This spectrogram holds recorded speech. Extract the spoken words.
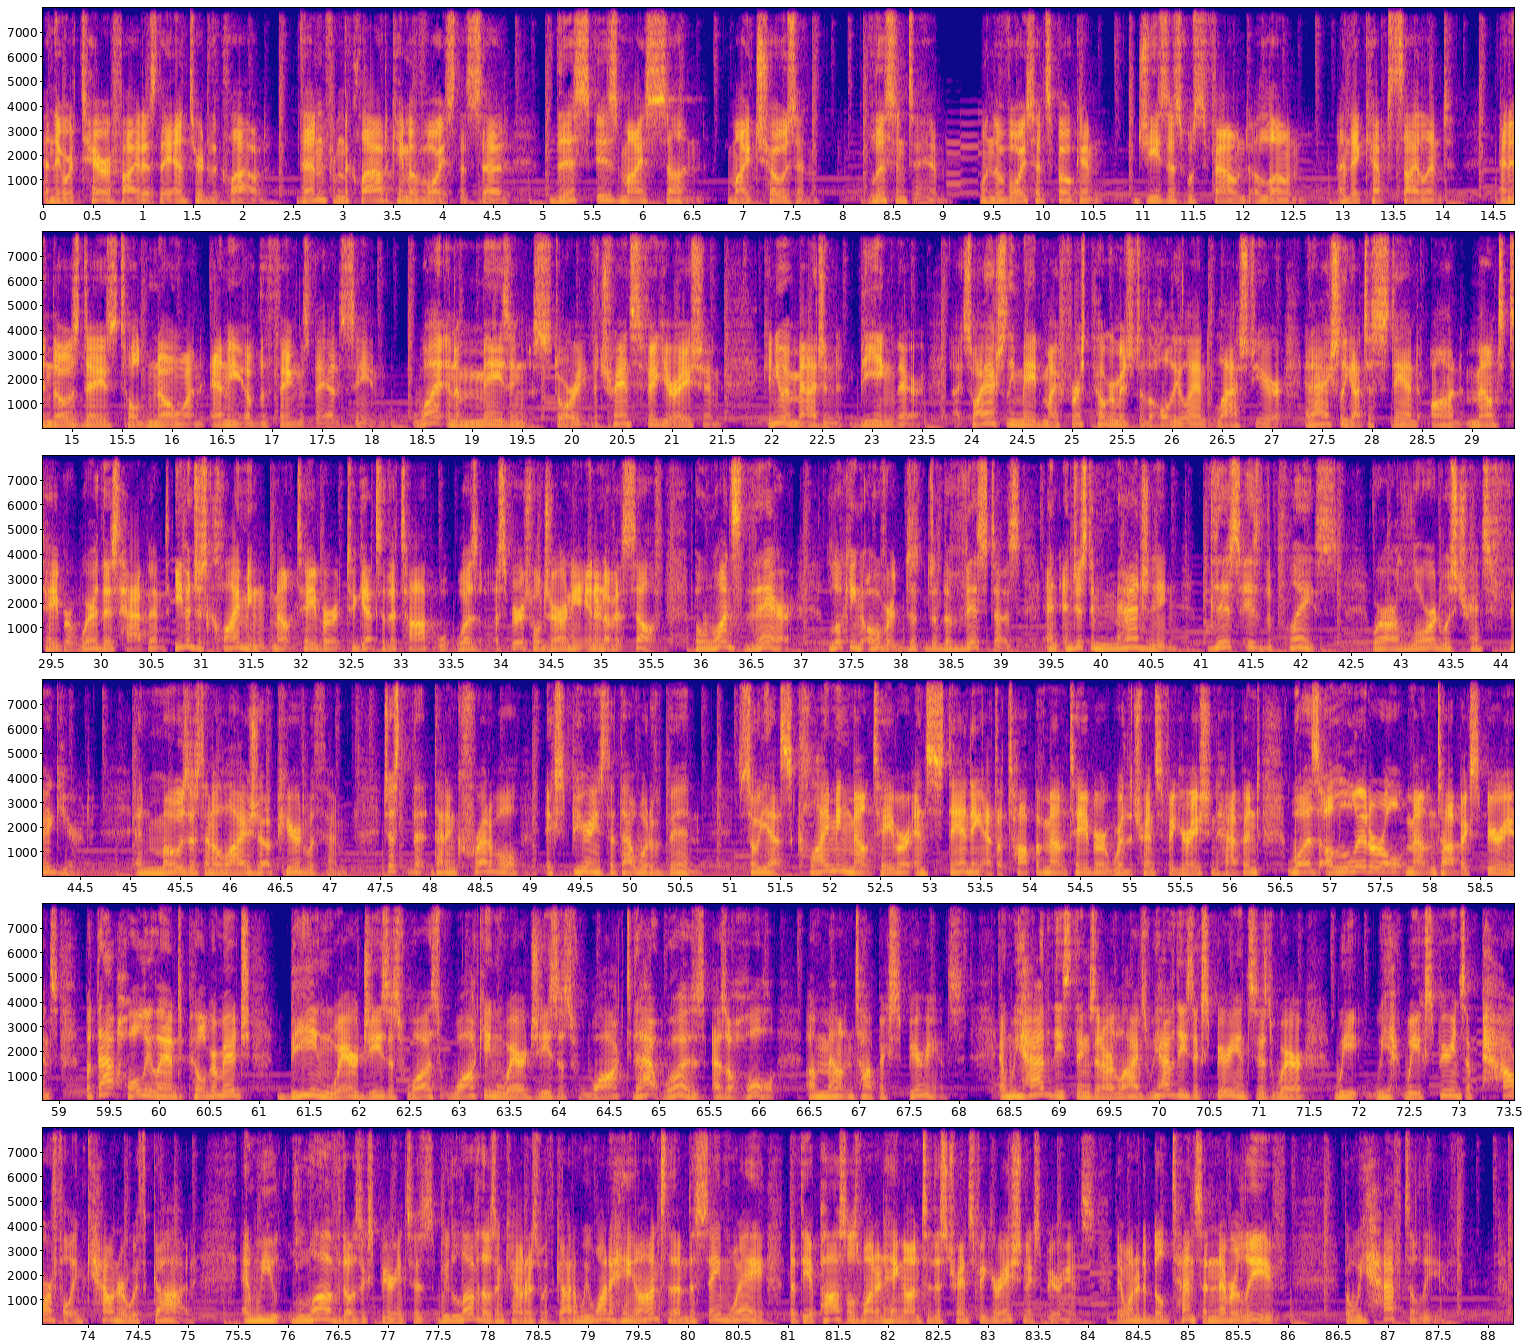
and they were terrified as they entered the cloud. Then from the cloud came a voice that said, This is my son, my chosen. Listen to him. When the voice had spoken, Jesus was found alone, and they kept silent, and in those days told no one any of the things they had seen. What an amazing story! The Transfiguration can you imagine being there? Uh, so, I actually made my first pilgrimage to the Holy Land last year, and I actually got to stand on Mount Tabor where this happened. Even just climbing Mount Tabor to get to the top was a spiritual journey in and of itself. But once there, looking over the vistas and, and just imagining this is the place where our Lord was transfigured and Moses and Elijah appeared with him. Just that, that incredible experience that that would have been. So, yes, climbing Mount Tabor and standing at the top of Mount Tabor where the transfiguration happened was a literal mountaintop experience. But that Holy Land pilgrimage, being where Jesus was, walking where Jesus walked, that was, as a whole, a mountaintop experience. And we have these things in our lives. We have these experiences where we, we, we experience a powerful encounter with God. And we love those experiences. We love those encounters with God, and we want to hang on to them the same way that the apostles wanted to hang on to this transfiguration experience. They wanted to build tents and never leave. But we have to leave.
